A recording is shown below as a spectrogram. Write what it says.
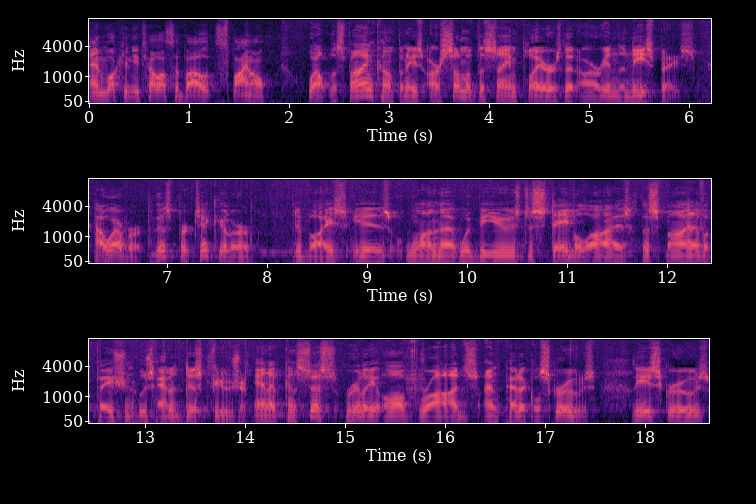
And what can you tell us about spinal? Well, the spine companies are some of the same players that are in the knee space. However, this particular device is one that would be used to stabilize the spine of a patient who's had a disc fusion. And it consists really of rods and pedicle screws. These screws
